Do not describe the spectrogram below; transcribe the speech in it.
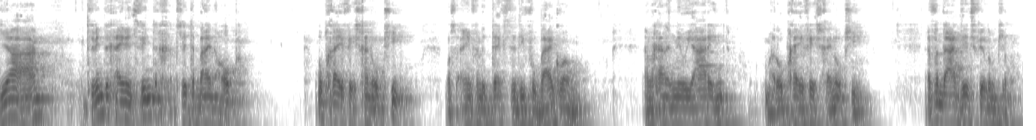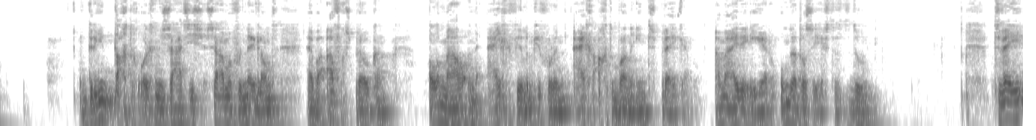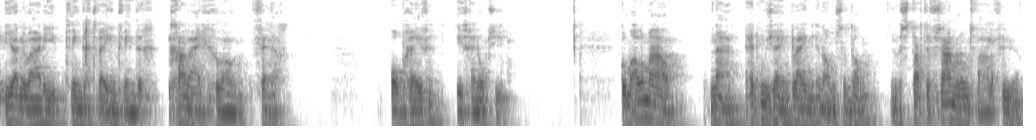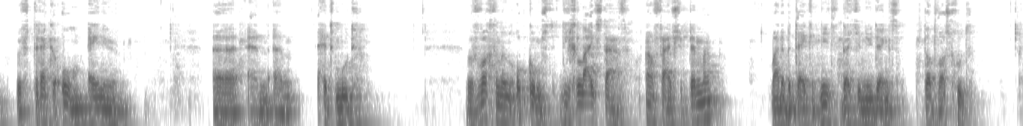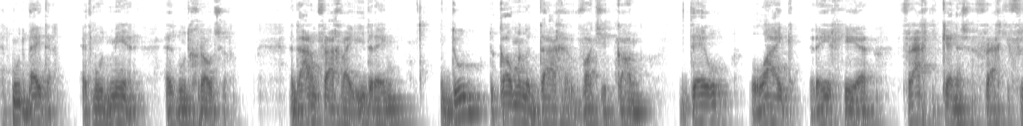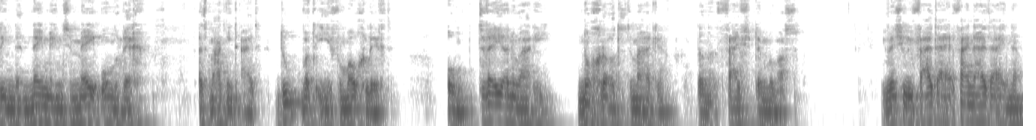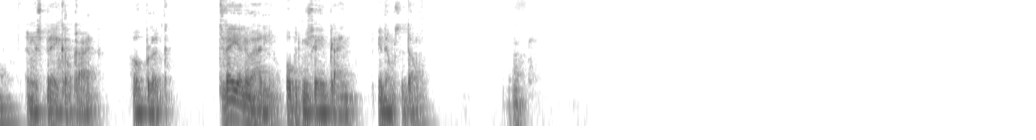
Ja, 2021, het zit er bijna op. Opgeven is geen optie, was een van de teksten die voorbij kwam. En we gaan een nieuw jaar in, maar opgeven is geen optie. En vandaar dit filmpje. 83 organisaties samen voor Nederland hebben afgesproken allemaal een eigen filmpje voor hun eigen achterban in te spreken. Aan mij de eer om dat als eerste te doen. 2 januari 2022 gaan wij gewoon verder. Opgeven is geen optie. Kom allemaal naar het Museumplein in Amsterdam. We starten verzamelen om 12 uur. We vertrekken om 1 uur. Uh, en uh, het moet. We verwachten een opkomst die gelijk staat aan 5 september. Maar dat betekent niet dat je nu denkt, dat was goed. Het moet beter. Het moet meer. Het moet groter. En daarom vragen wij iedereen, doe de komende dagen wat je kan. Deel, like, reageer, vraag je kennis, vraag je vrienden, neem mensen mee onderweg. Het maakt niet uit. Doe wat in je vermogen ligt om 2 januari nog groter te maken dan het 5 september was. Ik wens jullie fijne uiteinden en we spreken elkaar hopelijk 2 januari op het Museumplein in Amsterdam.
